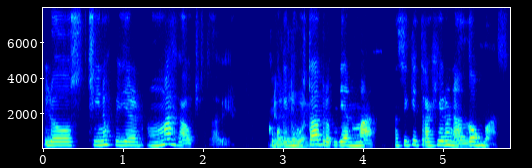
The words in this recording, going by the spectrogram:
los chinos pidieron más gauchos todavía. Como Mirá que les gustaba, pero querían más. Así que trajeron a dos más.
